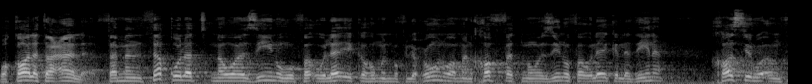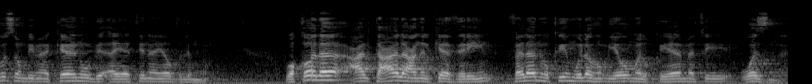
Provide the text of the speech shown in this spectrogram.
وقال تعالى فمن ثقلت موازينه فأولئك هم المفلحون ومن خفت موازينه فأولئك الذين خسروا أنفسهم بما كانوا بآياتنا يظلمون. وقال تعالى عن الكافرين فلا نقيم لهم يوم القيامة وزنا.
